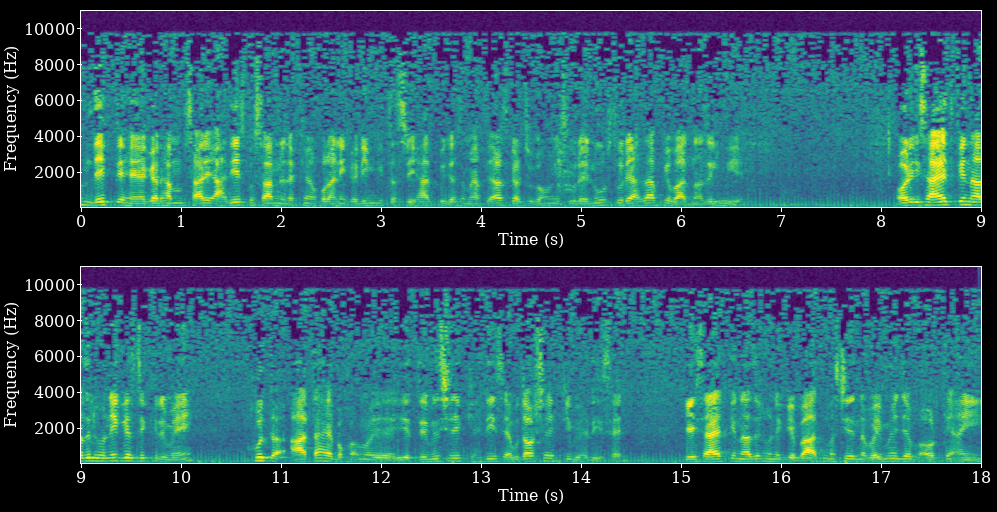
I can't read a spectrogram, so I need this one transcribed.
ہم دیکھتے ہیں، اگر ہم سارے احادیث کو سامنے رکھیں اور قرآن کریم کی تصریحات کو، جیسے میں آپ سے عرض کر چکا ہوں، یہ سورہ نور، سورہ عذاب کے بعد نازل ہوئی ہے۔ اور اس آیت کے نازل ہونے کے ذکر میں خود آتا ہے یہ ترمیز شریف کی حدیث ہے ابوداؤ شریف کی بھی حدیث ہے کہ اس آیت کے نازل ہونے کے بعد مسجد نبئی میں جب عورتیں آئیں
